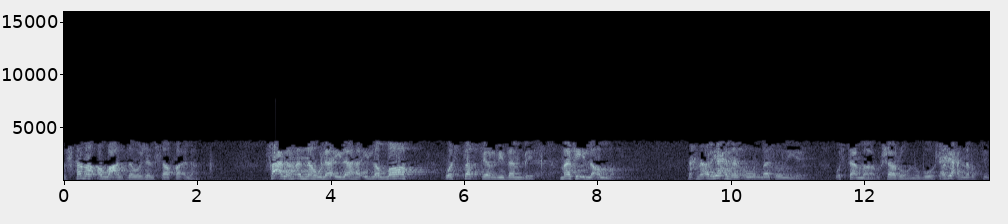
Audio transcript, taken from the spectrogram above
افهمها الله عز وجل ساق لك فاعلم أنه لا إله إلا الله واستغفر لذنبك. ما في إلا الله. نحن أريح لنا نقول ماسونية واستعمار وشارون وبوش. أريح لنا بكثير.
